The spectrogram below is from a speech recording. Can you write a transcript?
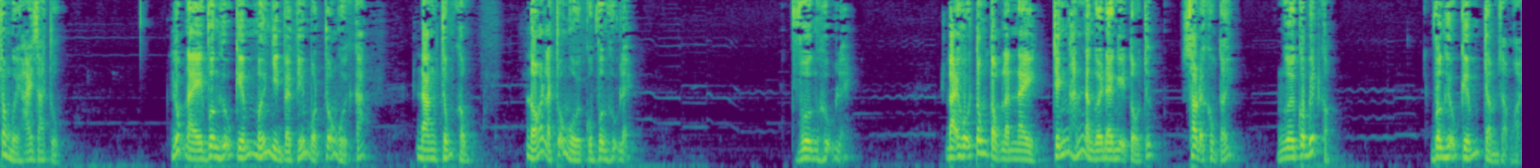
trong 12 gia chủ. Lúc này vương hữu kiếm mới nhìn về phía một chỗ ngồi khác, đang trống không. Đó là chỗ ngồi của vương hữu lệ. Vương hữu lễ Đại hội tông tộc lần này, chính hắn là người đề nghị tổ chức. Sao lại không tới? Người có biết không? Vương Hữu Kiếm trầm giọng hỏi.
